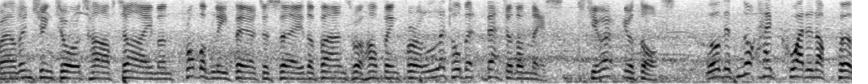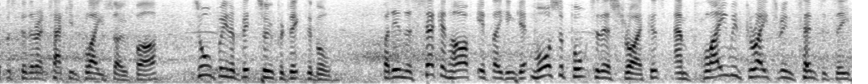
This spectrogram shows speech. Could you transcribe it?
Well, inching towards half-time, and probably fair to say the fans were hoping for a little bit better than this. Stewart, your thoughts? Well, they've not had quite enough purpose to their attacking play so far. It's all been a bit too predictable. But in the second half, if they can get more support to their strikers and play with greater intensity,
